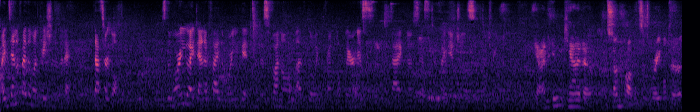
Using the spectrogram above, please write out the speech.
Identify the one patient of the day. That's our goal. Because the more you identify, the more you get into this funnel of going from awareness to diagnosis to financials to treatment. Yeah, and in Canada, in some provinces, we're able to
